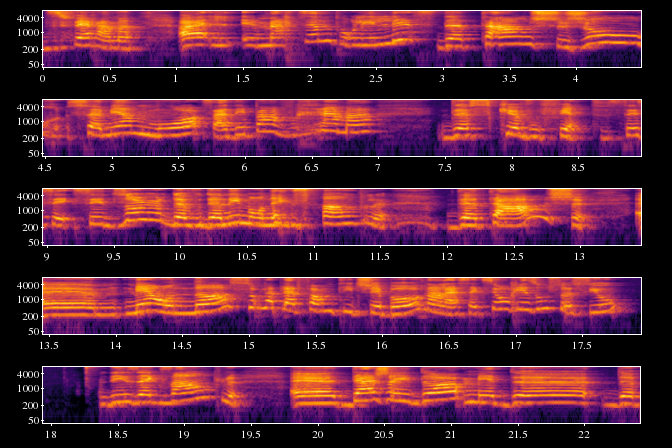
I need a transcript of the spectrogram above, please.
différemment. Euh, Martine, pour les listes de tâches, jours, semaines, mois, ça dépend vraiment de ce que vous faites. C'est dur de vous donner mon exemple de tâches, euh, mais on a sur la plateforme Teachable, dans la section réseaux sociaux, des exemples euh, d'agenda, mais de, de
